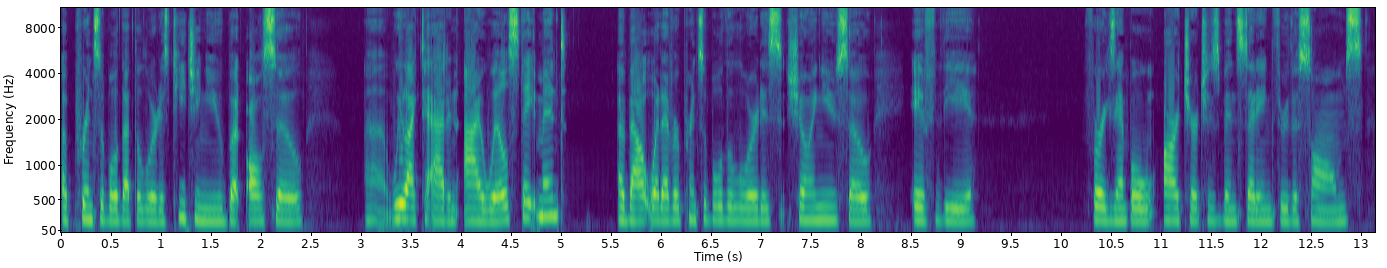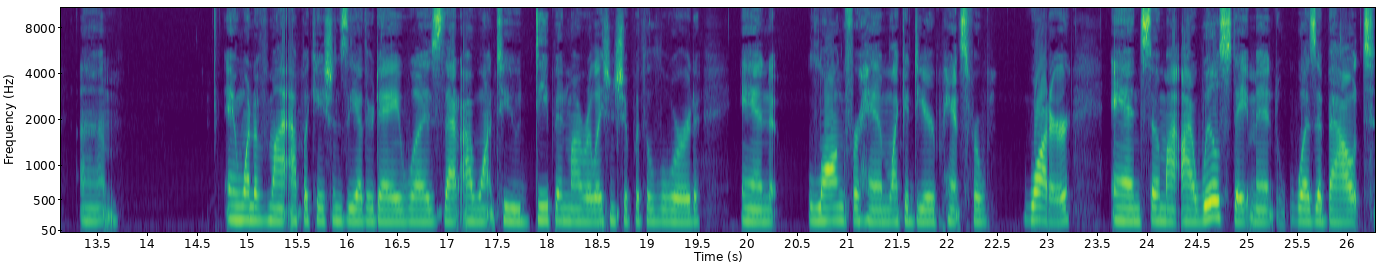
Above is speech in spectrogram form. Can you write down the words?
a principle that the Lord is teaching you, but also uh, we like to add an I will statement about whatever principle the Lord is showing you. So, if the for example, our church has been studying through the Psalms. Um, and one of my applications the other day was that I want to deepen my relationship with the Lord and long for Him like a deer pants for water. And so my I will statement was about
